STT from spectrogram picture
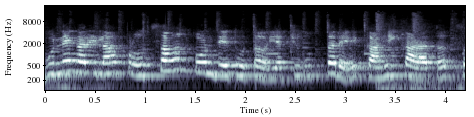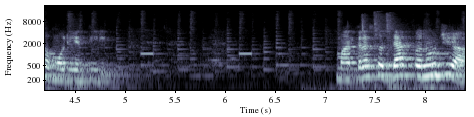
गुन्हेगारीला प्रोत्साहन कोण देत होतं? याची उत्तरे काही काळातच समोर येतील. मात्र सध्या कनोजिया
